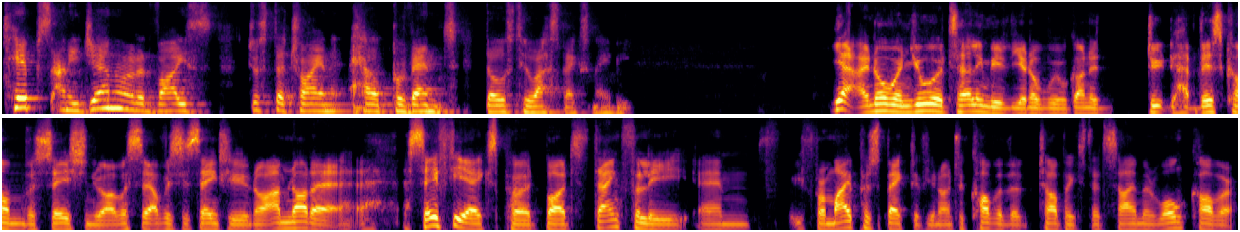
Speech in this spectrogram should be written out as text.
tips, any general advice, just to try and help prevent those two aspects, maybe. Yeah, I know when you were telling me, you know, we were going to do, have this conversation, I was obviously saying to you, you know, I'm not a, a safety expert, but thankfully, um, from my perspective, you know, to cover the topics that Simon won't cover,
